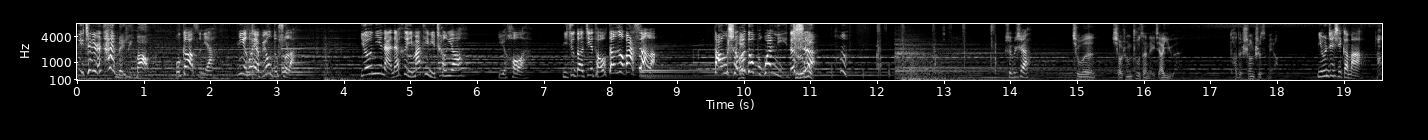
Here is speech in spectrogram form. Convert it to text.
你这个人太没礼貌了。我告诉你啊，你以后也不用读书了，有你奶奶和你妈替你撑腰，以后啊，你就到街头当恶霸算了，当什么都不关你的事。哼。什么事？请问小程住在哪家医院？他的伤势怎么样？你问这些干嘛？啊，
